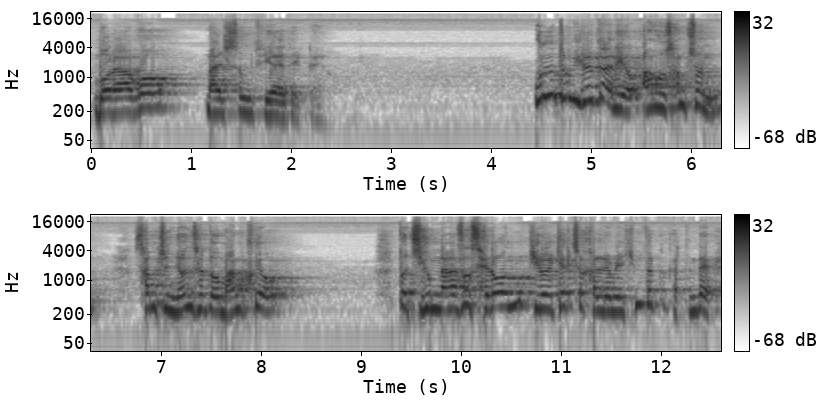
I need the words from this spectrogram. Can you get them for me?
뭐라고 말씀드려야 될까요? 우리 같으면 이럴 거 아니에요. 아우, 삼촌, 삼촌 연세도 많고요. 또 지금 나가서 새로운 길을 개척하려면 힘들 것 같은데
